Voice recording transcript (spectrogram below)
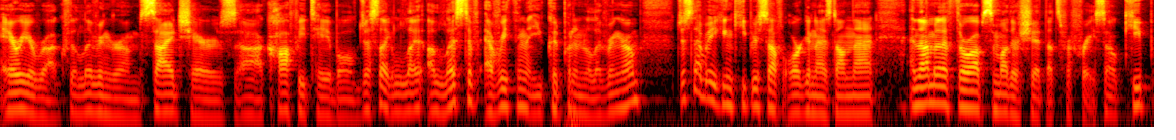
area rug for the living room, side chairs, uh, coffee table, just like li- a list of everything that you could put in a living room. Just that way you can keep yourself organized on that. And then I'm going to throw up some other shit that's for free. So keep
